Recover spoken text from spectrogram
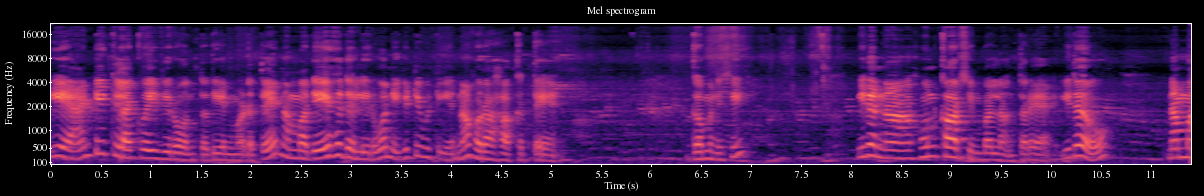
ಈ ಆ್ಯಂಟಿ ಕ್ಲಾಕ್ ವೈಸ್ ಇರುವಂಥದ್ದು ಏನು ಮಾಡುತ್ತೆ? ನಮ್ಮ ದೇಹದಲ್ಲಿರುವ ನೆಗೆಟಿವಿಟಿಯನ್ನು ಹೊರ ಹಾಕುತ್ತೆ ಗಮನಿಸಿ. ಇದನ್ನು ಹುನ್ಕಾರ್ ಸಿಂಬಲ್ ಅಂತಾರೆ. ಇದು ನಮ್ಮ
